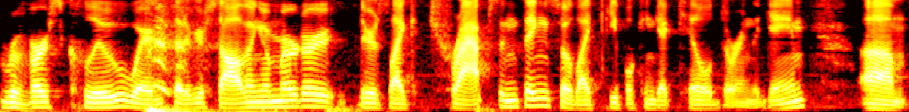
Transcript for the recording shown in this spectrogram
reverse clue where instead of you're solving a murder, there's like traps and things, so like people can get killed during the game. Um,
